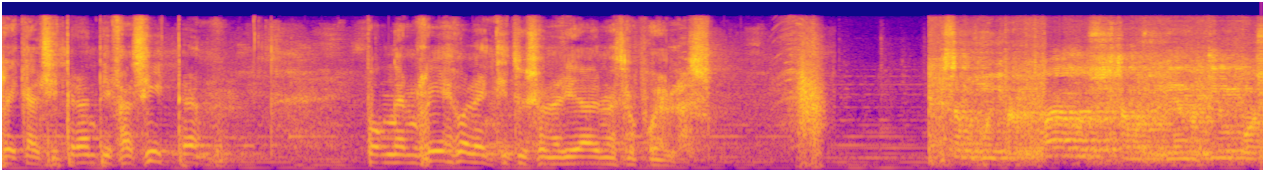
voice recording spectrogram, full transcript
recalcitrante y fascista ponga en riesgo la institucionalidad de nuestros pueblos. Estamos muy preocupados, estamos viviendo tiempos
